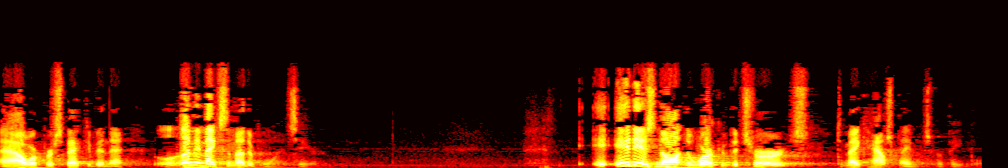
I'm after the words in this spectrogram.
our perspective in that. Let me make some other points here. It is not the work of the church to make house payments for people.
